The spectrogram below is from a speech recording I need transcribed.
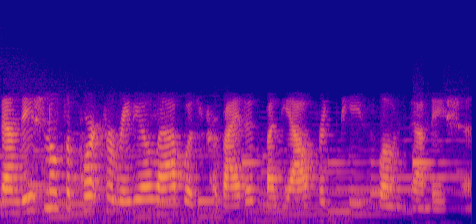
Foundational support for Radiolab was provided by the Alfred P. Sloan Foundation.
